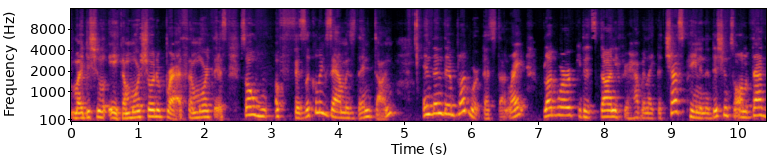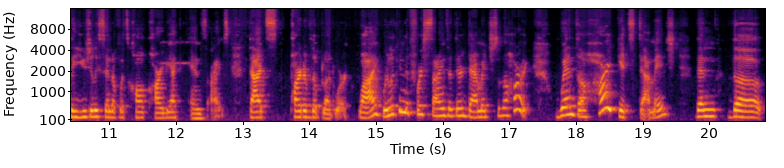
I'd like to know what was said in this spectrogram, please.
my additional ache, I'm more short of breath, I'm more this. So a physical exam is then done and then their blood work that's done, right? Blood work that's done if you're having like the chest pain. In addition to all of that, they usually send up what's called cardiac enzymes. That's part of the blood work. Why? We're looking for signs that they're damaged to the heart. When the heart gets damaged, then the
